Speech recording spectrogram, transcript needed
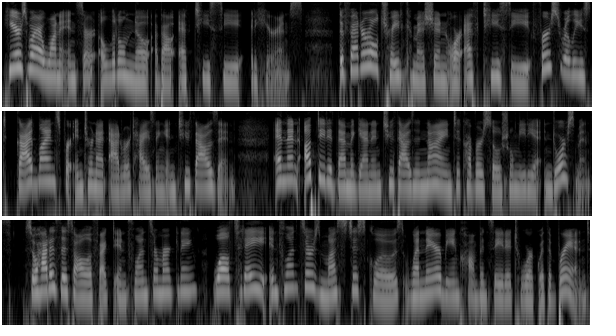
Here's where I want to insert a little note about FTC adherence. The Federal Trade Commission, or FTC, first released guidelines for internet advertising in 2000 and then updated them again in 2009 to cover social media endorsements. So, how does this all affect influencer marketing? Well, today, influencers must disclose when they are being compensated to work with a brand,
